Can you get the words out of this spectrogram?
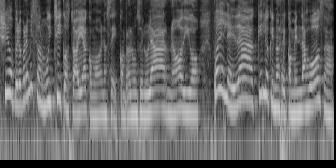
Yo digo, pero para mí son muy chicos todavía, como, no sé, comprar un celular, ¿no? Digo, ¿cuál es la edad? ¿Qué es lo que nos recomendás vos a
